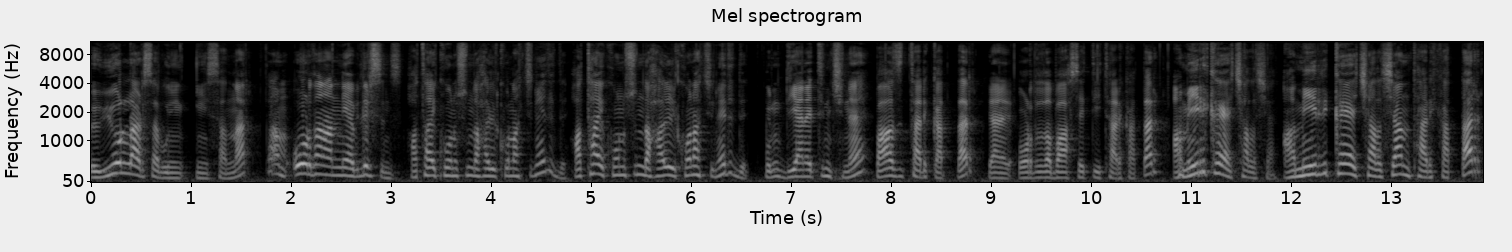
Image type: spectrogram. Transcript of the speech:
övüyorlarsa bu in- insanlar tamam? Oradan anlayabilirsiniz. Hatay konusunda Halil Konakçı ne dedi? Hatay konusunda Halil Konakçı ne dedi? Bunu Diyanet'in içine bazı tarikatlar yani orada da bahsettiği tarikatlar Amerika'ya çalışan Amerika'ya çalışan tarikatlar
